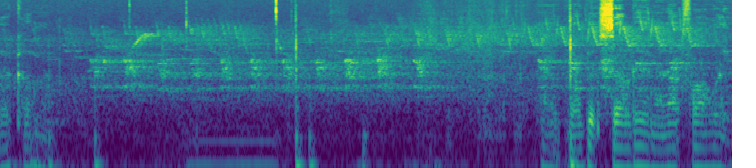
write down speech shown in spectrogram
they're coming. They'll get settled in. They're not far away.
